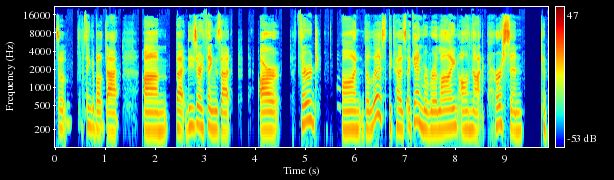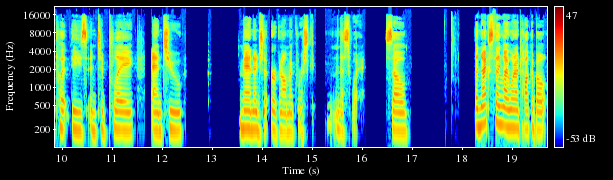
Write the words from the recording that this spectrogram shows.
So think about that. Um, but these are things that are third on the list because, again, we're relying on that person to put these into play and to manage the ergonomic risk this way. So, the next thing I want to talk about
